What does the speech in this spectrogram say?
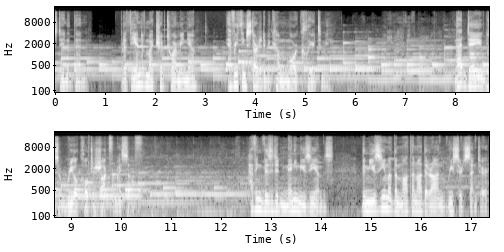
Understand it then, but at the end of my trip to Armenia, everything started to become more clear to me. That day was a real culture shock for myself. Having visited many museums, the Museum of the Matenadaran Research Center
